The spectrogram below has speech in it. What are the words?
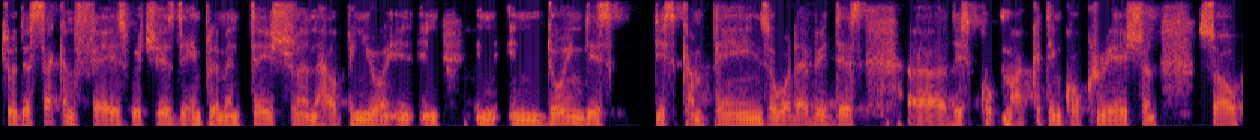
to the second phase, which is the implementation and helping you in, in, in, in doing this these campaigns or whatever it is, uh, this co- marketing co-creation. So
